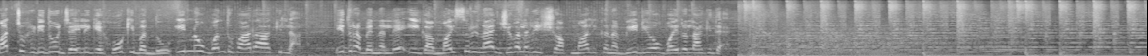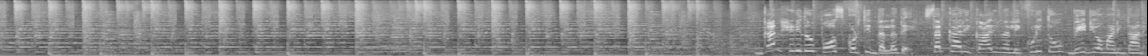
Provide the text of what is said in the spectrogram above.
ಮಚ್ಚು ಹಿಡಿದು ಜೈಲಿಗೆ ಹೋಗಿ ಬಂದು ಇನ್ನೂ ಒಂದು ವಾರ ಆಗಿಲ್ಲ. ಇದರ ಬೆನ್ನಲ್ಲೇ ಈಗ ಮೈಸೂರಿನ ಜ್ಯುವೆಲರಿ ಶಾಪ್ ಮಾಲೀಕನ ವಿಡಿಯೋ ವೈರಲ್ ಆಗಿದೆ. ಗನ್ ಹಿಡಿದು ಪೋಸ್ ಕೊಡ್ತಿದ್ದಲ್ಲದೆ ಸರ್ಕಾರಿ ಕಾರಿನಲ್ಲಿ ಕುಳಿತು ವಿಡಿಯೋ ಮಾಡಿದ್ದಾನೆ.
